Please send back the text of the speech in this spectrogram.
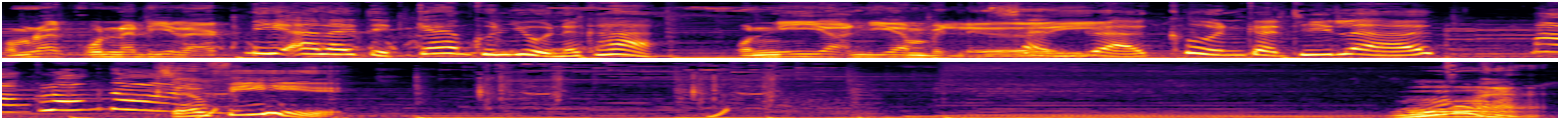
ผมรักคุณนะที่รัก มีอะไรติดแก้มคุณอยู่นะคะ คนนี้ยอดเยี่ยมไปเลฉันย รักคุณค่ะที่รัก มองกล้องหน่อยเซลฟี่ อืม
